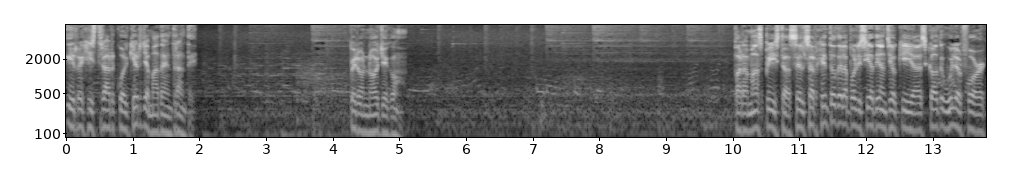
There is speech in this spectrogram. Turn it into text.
y registrar cualquier llamada entrante. Pero no llegó. Para más pistas, el sargento de la policía de Antioquía, Scott Willerford,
